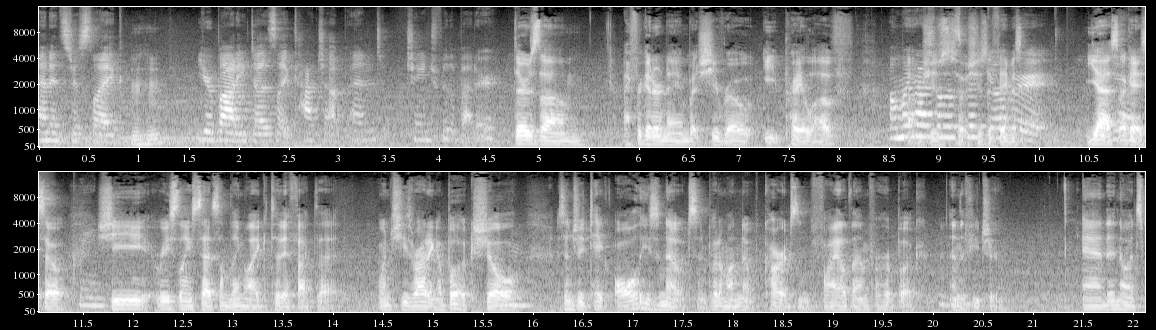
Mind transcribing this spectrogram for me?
and it's just like Mm-hmm. your body does like catch up and change for the better. There's um, I forget her name, but she wrote "Eat, Pray, Love." Oh my Um, gosh, she's- so Elizabeth she's a famous- Gilbert. Yes. Okay. So queen. she recently said something like to the effect that when she's writing a book, she'll Mhm. essentially take all these notes and put them on note cards and file them for her book in the Mhm. future. And I know it's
